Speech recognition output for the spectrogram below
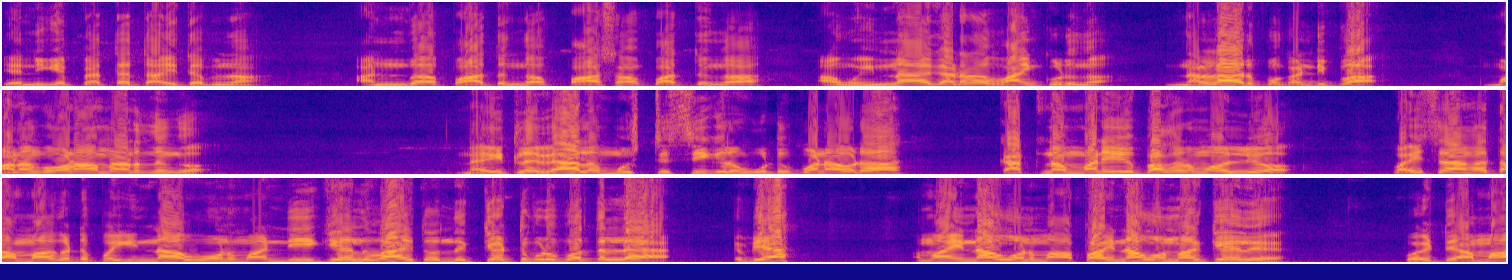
என்றைக்கும் பெத்த தாய் தப்பு தான் அன்பாக பார்த்துங்க பாசமாக பார்த்துங்க அவங்க இன்னா கேட்டாலும் வாங்கி கொடுங்க. நல்லா இருப்போம் கண்டிப்பாக மனம் கோணாமல் நடந்துங்க. நைட்டில் வேலை முடிச்சுட்டு சீக்கிரம் வீட்டுக்கு போனால் கூட கட்டின மனைவி பார்க்குறோமோ இல்லையோ? வயசாங்கத்த அம்மா கிட்ட போய் என்ன ஓணுமா? நீ கேளு வாய் வந்து கெட்டு போட போத்தல எப்படியா? அம்மா என்ன வேணுமா அப்பா என்ன ஓணுமா? கேளு. போயிட்டு அம்மா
